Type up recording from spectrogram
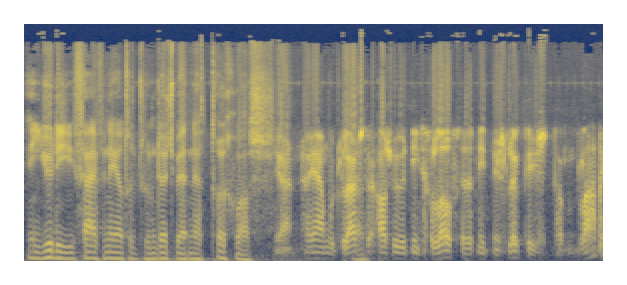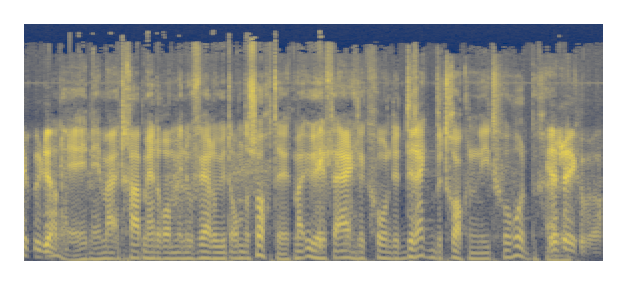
in juli 95 toen Dutchbed net terug was. Ja, nou ja, moet luisteren. Als u het niet gelooft dat het niet mislukt is, dan laat ik u dat. Nee, nee, maar het gaat mij erom in hoeverre u het onderzocht heeft. Maar u heeft eigenlijk gewoon de direct betrokkenen niet gehoord, begrijp Jazeker wel.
